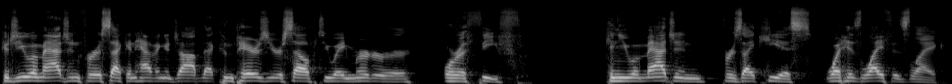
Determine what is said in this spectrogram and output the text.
Could you imagine for a second having a job that compares yourself to a murderer or a thief? Can you imagine for Zacchaeus what his life is like?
